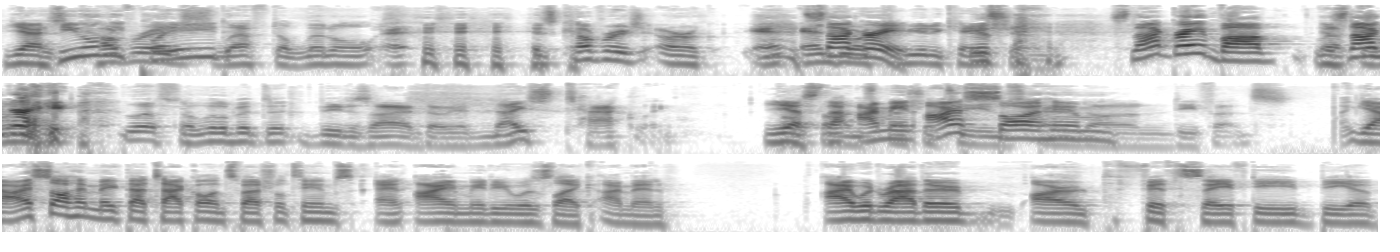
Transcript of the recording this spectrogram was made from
Yeah, His he only played. left a little. His coverage or and, it's not great. Communication. It's, it's not great, Bob. It's not great. Left a little bit to be desired, though. He had nice tackling. Yes, that, I mean, I saw him. on defense. yeah, I saw him make that tackle on special teams, and I immediately was like, I'm in. I would rather our fifth safety be a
